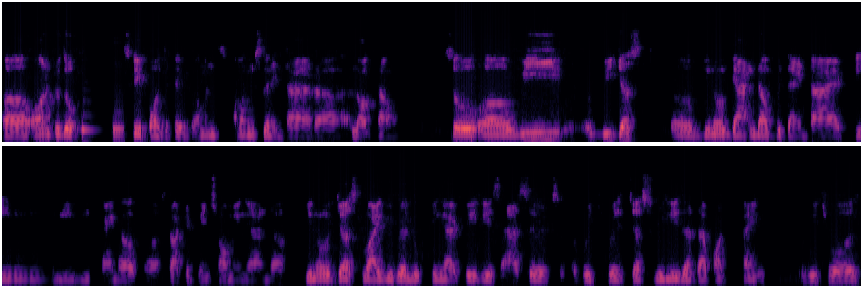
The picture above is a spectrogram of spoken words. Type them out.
on to the stay positive amongst, amongst the entire lockdown. So we we just uh, you know ganged up with the entire team. We, we kind of uh, started brainstorming, and uh, you know just while we were looking at various assets which were just released at that point of time, which was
